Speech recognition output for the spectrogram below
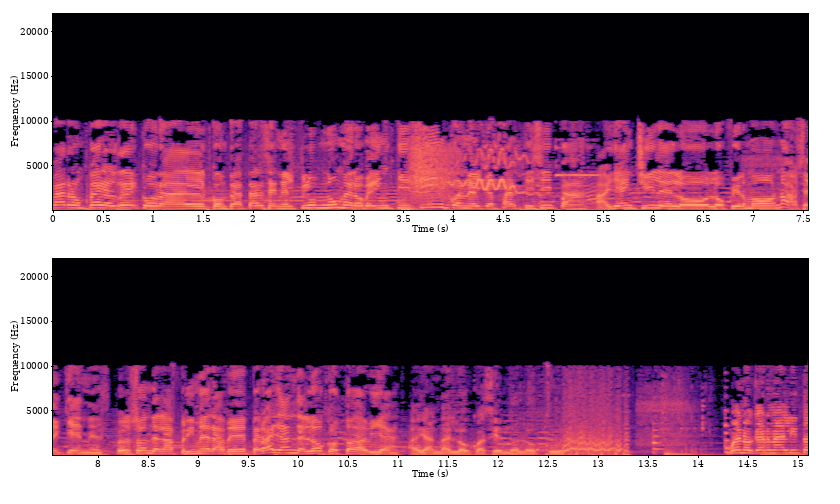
va a romper el récord al contratarse en el club número 25 en el que participa. Allá en Chile lo, lo firmó, no sé quién es, pero son de la primera vez, pero ahí anda el loco todavía. Ahí anda el loco haciendo locura. Bueno, carnalito,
